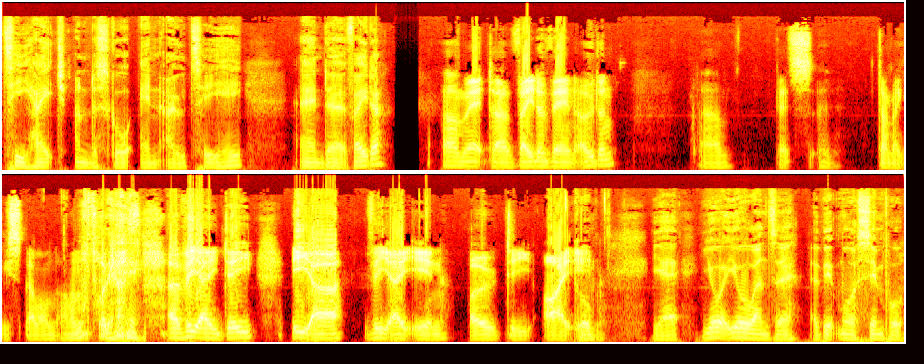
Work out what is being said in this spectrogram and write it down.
T H underscore N O T E, and uh, Vader. I'm at uh, Vader Van Odin. Um, that's uh, don't make me spell on on the podcast. V-A-D-E-R V-A-N-O-D-I-N. V A D R V A N O D I N. Yeah, your your ones are a bit more simple.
